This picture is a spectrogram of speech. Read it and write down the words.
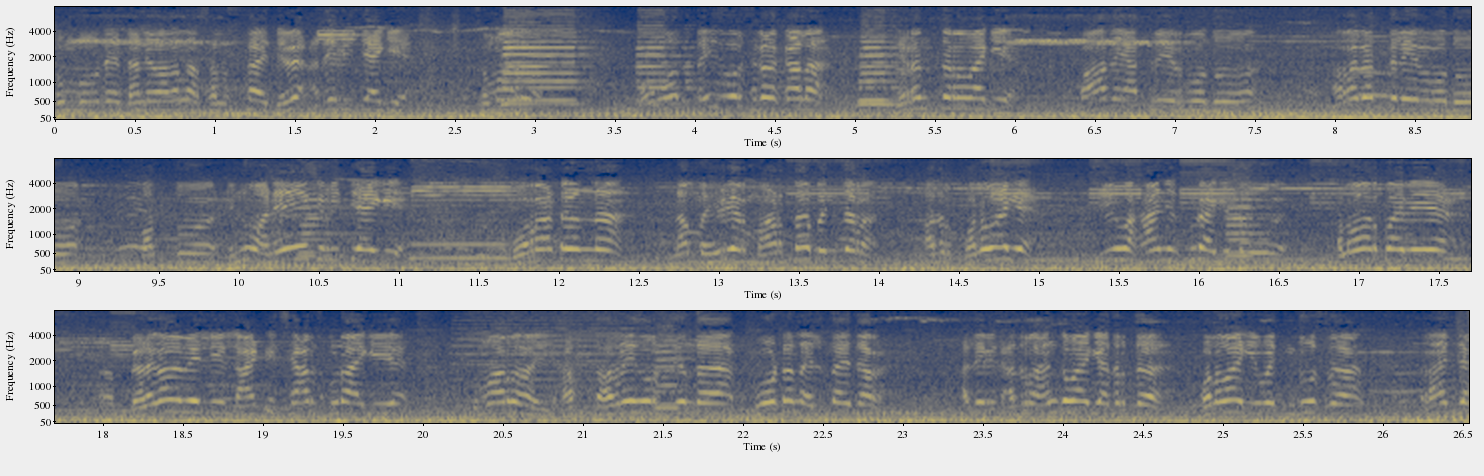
ತುಂಬುವುದೇ ಧನ್ಯವಾದ ಸಲ್ಲಿಸ್ತಾ ಇದ್ದೇವೆ. ಅದೇ ರೀತಿಯಾಗಿ ಸುಮಾರು ಮೂವತ್ತೈದು ವರ್ಷಗಳ ಕಾಲ ನಿರಂತರವಾಗಿ ಪಾದಯಾತ್ರೆ ಇರ್ಬೋದು ಅರಗತ್ತಲೆ ಇರ್ಬೋದು ಮತ್ತು ಇನ್ನೂ ಅನೇಕ ರೀತಿಯಾಗಿ ಹೋರಾಟವನ್ನು ನಮ್ಮ ಹಿರಿಯರು ಮಾಡ್ತಾ ಬಂದಿದ್ದಾರೆ. ಅದ್ರ ಫಲವಾಗಿ ಜೀವ ಹಾನಿ ಕೂಡ ಆಗಿದ್ದವು. ಹಲವಾರು ಬಾರಿ ಬೆಳಗಾವಿಯಲ್ಲಿ ಲಾಠಿ ಚಾರ್ಜ್ ಕೂಡ ಆಗಿ ಸುಮಾರು ಹತ್ತು, ಹದಿನೈದು ವರ್ಷದಿಂದ ಕೋರ್ಟನ್ನು ಅಲ್ತಾ ಇದ್ದಾರೆ. ಅದೇ ರೀತಿ ಅದರ ಅಂಗವಾಗಿ ಅದರದ ಫಲವಾಗಿ ಇವತ್ತಿನ ದಿವಸ ರಾಜ್ಯ,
